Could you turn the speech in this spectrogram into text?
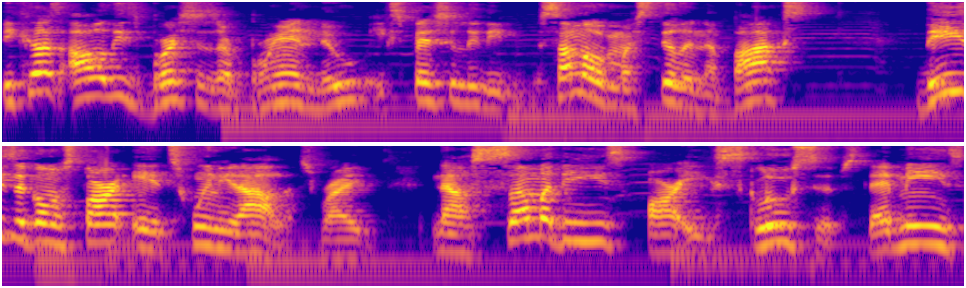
Because all these brushes are brand new, especially the, some of them are still in the box. These are gonna start at twenty dollars, right? Now, some of these are exclusives. That means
